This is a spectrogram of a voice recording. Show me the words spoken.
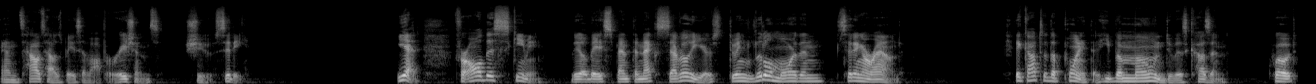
and Cao Cao's base of operations, Xu City. Yet, for all this scheming, Liu Bei spent the next several years doing little more than sitting around. It got to the point that he bemoaned to his cousin, quote,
